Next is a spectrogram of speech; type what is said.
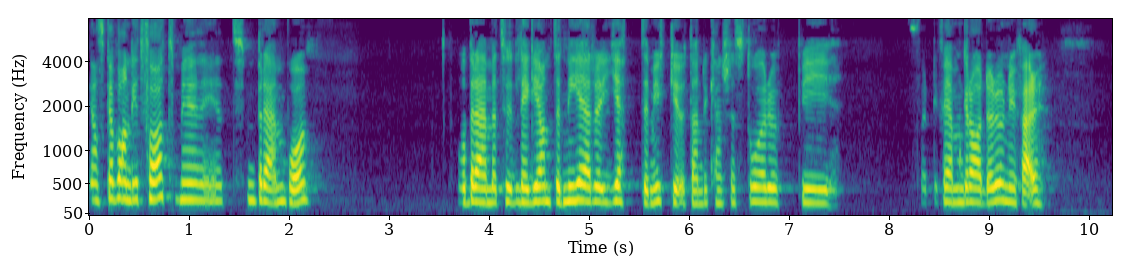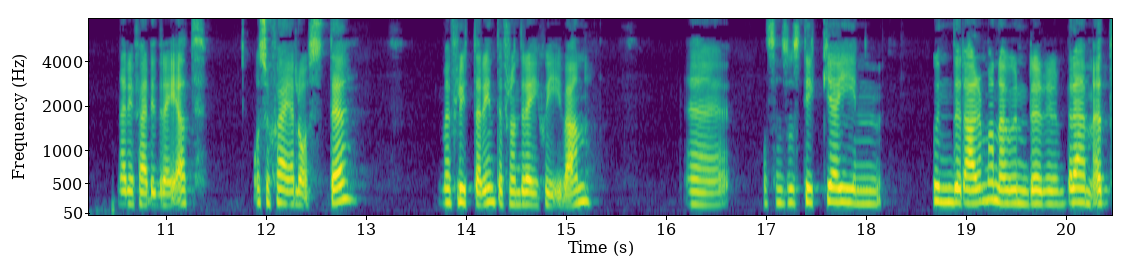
ganska vanligt fat med ett bräm på. På brämet lägger jag inte ner jättemycket utan det kanske står upp i 45 grader ungefär när det är färdigdrejat. Och så skär jag loss det. Men flyttar inte från drejskivan. Eh, och sen så sticker jag in underarmarna under brämet.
